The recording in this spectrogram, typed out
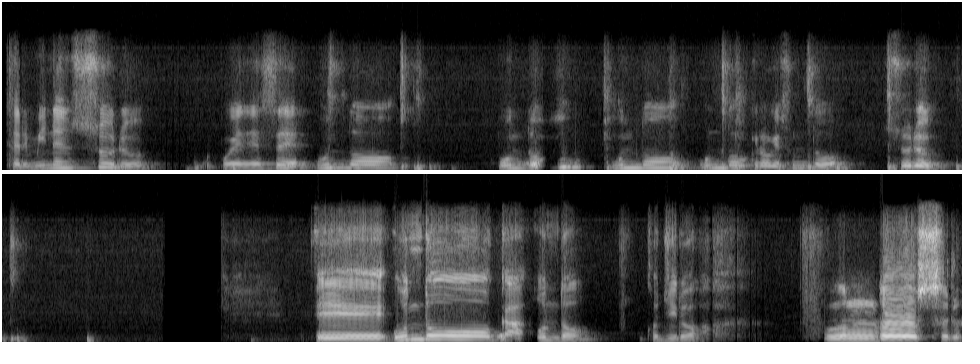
termina en suru puede ser undo, undo, undo, undo, creo que es undo, suru. Eh, undo, ka, undo, Kojiro. Undo suru.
